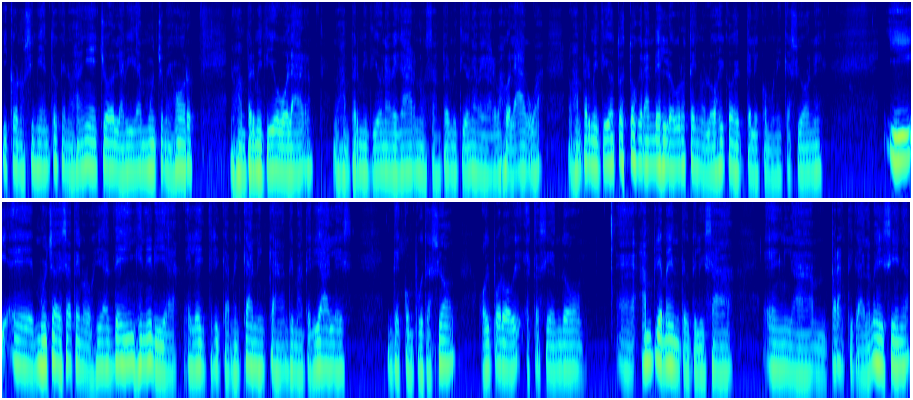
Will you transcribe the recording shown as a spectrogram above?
y conocimientos que nos han hecho la vida mucho mejor, nos han permitido volar, nos han permitido navegar, nos han permitido navegar bajo el agua, nos han permitido todos estos grandes logros tecnológicos de telecomunicaciones y eh, mucha de esa tecnología de ingeniería eléctrica, mecánica, de materiales, de computación, hoy por hoy está siendo eh, ampliamente utilizada en la práctica de la medicina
